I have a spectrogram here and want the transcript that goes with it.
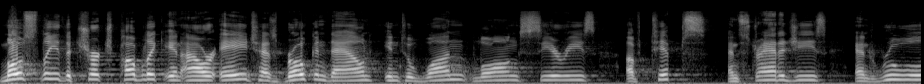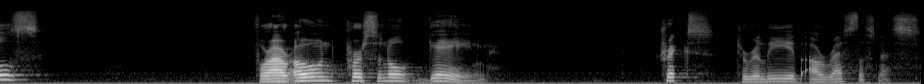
Mostly the church public in our age has broken down into one long series of tips and strategies and rules for our own personal gain, tricks to relieve our restlessness,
